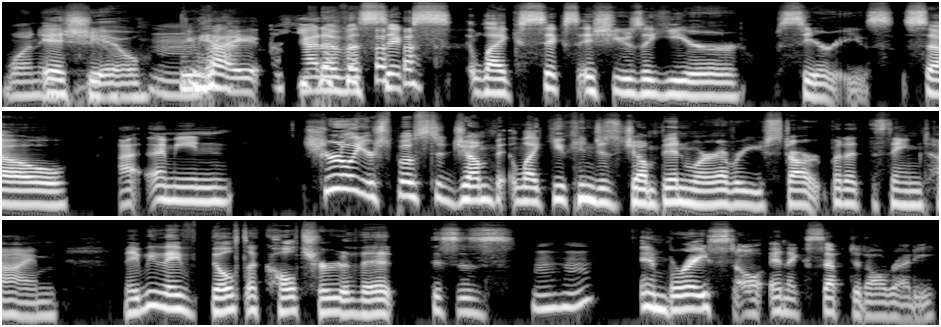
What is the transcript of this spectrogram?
one issue. Mm. Yeah. right out of a six like six issues a year series. So I, I mean, surely you're supposed to jump like you can just jump in wherever you start, but at the same time, maybe they've built a culture that this is Mm-hmm. Embraced all and accepted already.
